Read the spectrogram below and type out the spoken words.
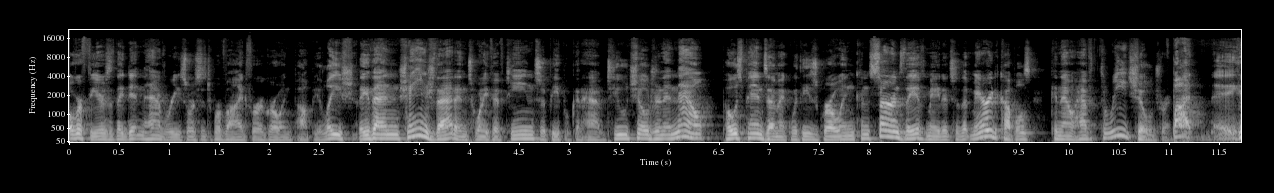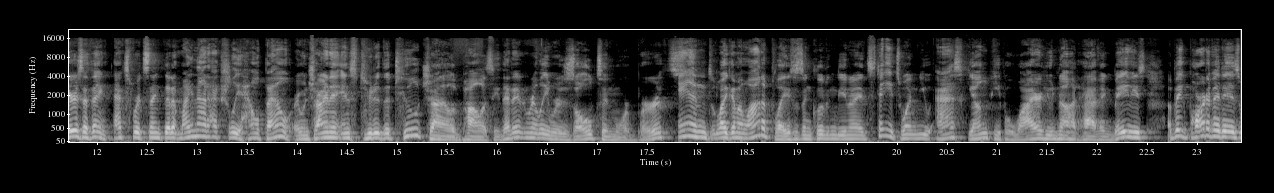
over fears that they didn't have resources to provide for a growing population. They then changed that in 2015 so people could have two children, and now, post pandemic, with these growing concerns, they have made it so that married couples can now have three children. But uh, here's the thing experts think that it might not actually help out. When China instituted the two child policy, that didn't really result in more births. And like in a lot of places, including the United States, when you ask young people, why are you not having babies? A big part of it is,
